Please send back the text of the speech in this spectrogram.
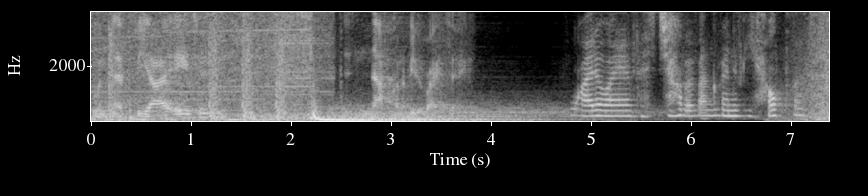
to an FBI agent is not going to be the right thing. Why do I have this job if I'm going to be helpless?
